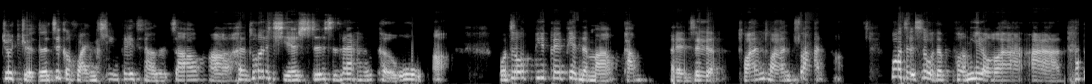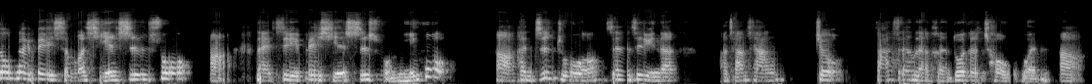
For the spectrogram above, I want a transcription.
就觉得这个环境非常的糟啊，很多的邪师实在很可恶啊，我都被被骗的忙旁哎，这个团团转啊。”或者是我的朋友啊啊，他都会被什么邪师说啊，乃至于被邪师所迷惑啊，很执着，甚至于呢啊，常常就发生了很多的丑闻啊。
